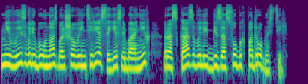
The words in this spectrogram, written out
не вызвали бы у нас большого интереса, если бы о них рассказывали без особых подробностей.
